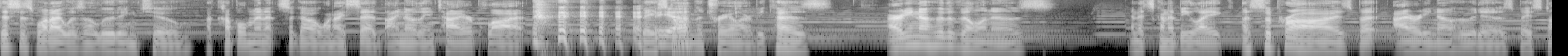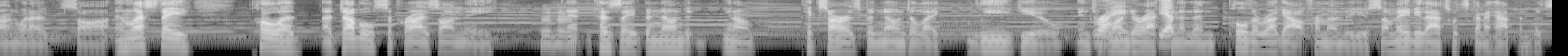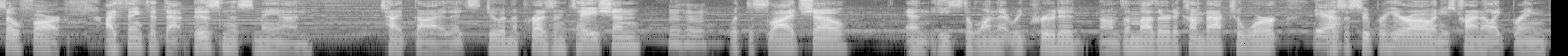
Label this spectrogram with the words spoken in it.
This is what I was alluding to a couple minutes ago when I said I know the entire plot based yeah. on the trailer because I already know who the villain is. And it's going to be like a surprise, but I already know who it is based on what I saw. Unless they pull a, a double surprise on me, mm-hmm. because they've been known to, you know, Pixar has been known to like lead you into Right. one direction Yep. and then pull the rug out from under you. So maybe that's what's going to happen. But so far, I think that that businessman type guy that's doing the presentation Mhm. with the slideshow, and he's the one that recruited um, the mother to come back to work Yeah. as a superhero, and he's trying to like bring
